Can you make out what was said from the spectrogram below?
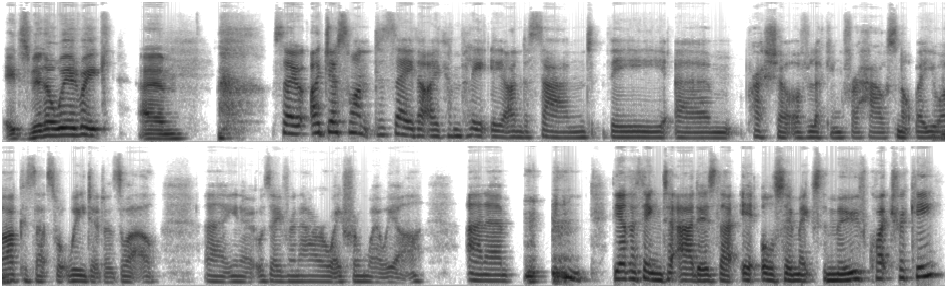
it's been a weird week. Um, So I just want to say that I completely understand the um, pressure of looking for a house not where you Mhm. are, because that's what we did as well. Uh, you know, it was over an hour away from where we are. And um, the other thing to add is that it also makes the move quite tricky.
